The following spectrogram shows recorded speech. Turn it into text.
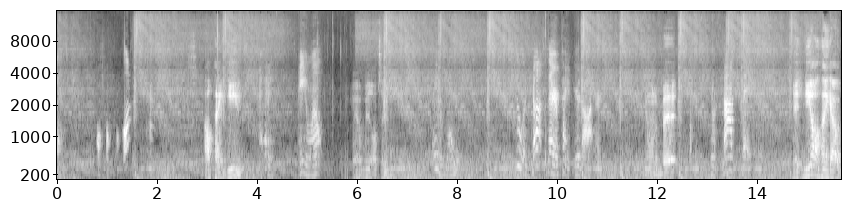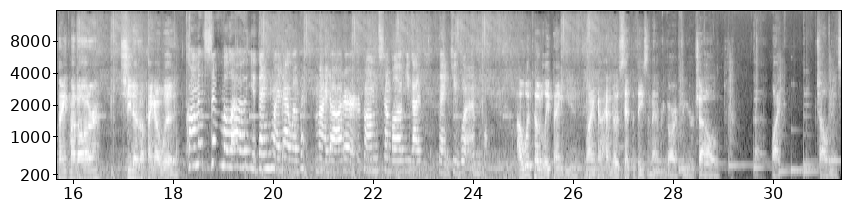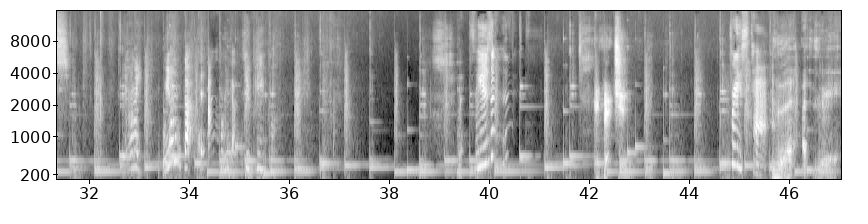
I'll paint you. Hey, hey, you won't. Yeah, we will too. Hey, you won't. You would not dare paint your daughter. You want to bet? You're not dare. Eh, Do y'all think I would paint my daughter? She doesn't think I would. Comment down below if you think my dad would paint my daughter, or comment down below if you guys think he wouldn't paint. I would totally paint you. Like I have no sympathies in that regard for your child, uh, like childness. Like, we only got, I only got two people. Infection. Freeze tag. Yeah, we gotta see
